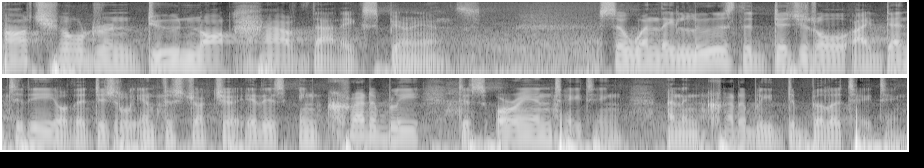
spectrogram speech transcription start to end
Our children do not have that experience. So when they lose the digital identity or the digital infrastructure, it is incredibly disorientating and incredibly debilitating.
